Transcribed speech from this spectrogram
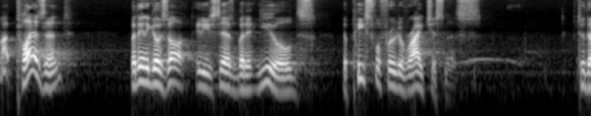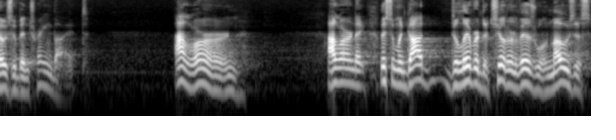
Not pleasant. But then he goes on and he says, but it yields the peaceful fruit of righteousness to those who've been trained by it. I learned. I learned that, listen, when God delivered the children of Israel, and Moses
